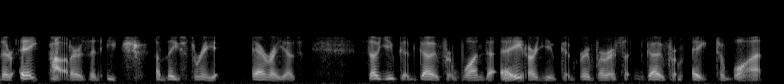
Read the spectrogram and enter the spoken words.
there are eight potters in each of these three areas. So you could go from one to eight, or you could reverse it and go from eight to one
